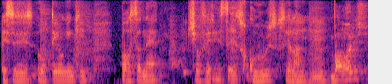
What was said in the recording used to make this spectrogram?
esses, ou tem alguém que possa, né, te oferecer esse curso, sei lá. Valores?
